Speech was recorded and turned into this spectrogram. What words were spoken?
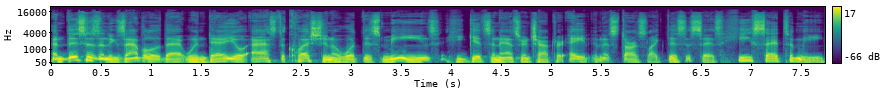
And this is an example of that. When Daniel asks the question of what this means, he gets an answer in chapter 8, and it starts like this It says, He said to me,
